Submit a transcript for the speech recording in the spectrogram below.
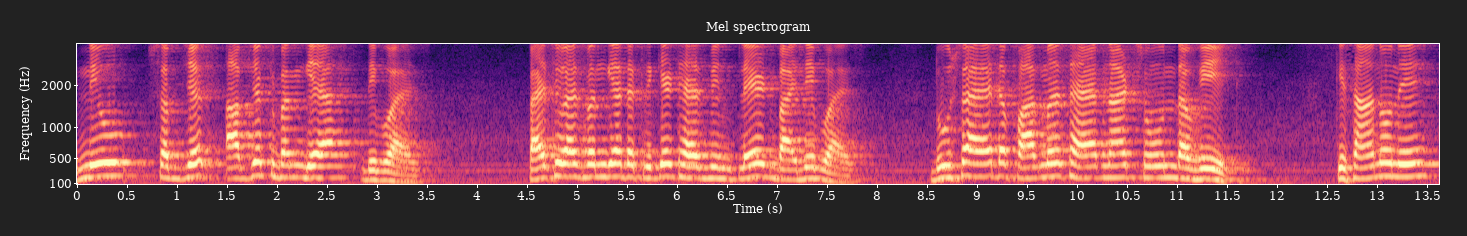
न्यू सब्जेक्ट, ऑब्जेक्ट बन गया द बॉयज़। पैसिव वॉइस बन गया, the cricket has been played by the boys. दूसरा है, the farmers have not sown the wheat किसानों ने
